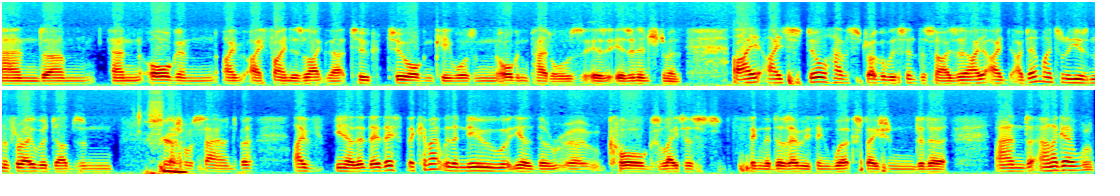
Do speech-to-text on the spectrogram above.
and um, an organ I, I find is like that. Two two organ keyboards and organ pedals is, is an instrument. I, I still have a struggle with synthesizers. I, I I don't mind sort of using them for overdubs and Sure. special sounds, but I've you know they they they come out with a new you know the uh, Korg's latest thing that does everything workstation da da, and and I go well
